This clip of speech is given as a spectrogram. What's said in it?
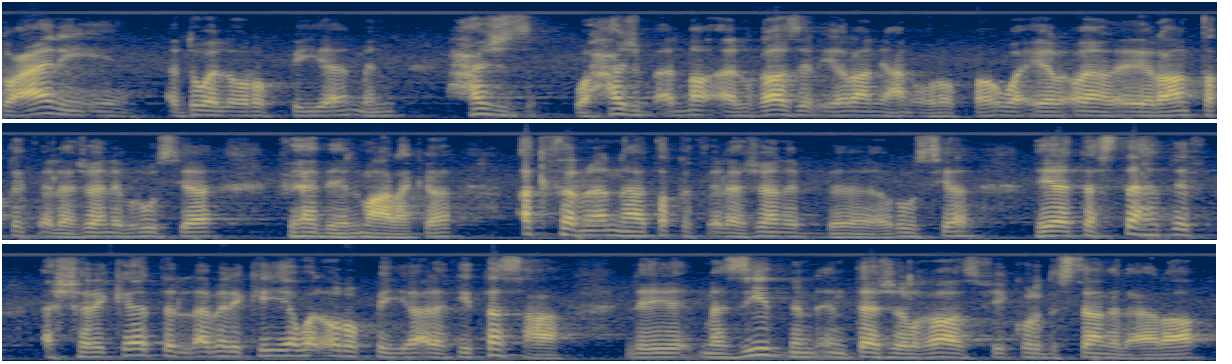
تعاني الدول الأوروبية من حجز وحجب الغاز الإيراني عن أوروبا وإيران تقف إلى جانب روسيا في هذه المعركة. أكثر من أنها تقف إلى جانب روسيا هي تستهدف الشركات الأمريكية والأوروبية التي تسعى لمزيد من إنتاج الغاز في كردستان العراق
